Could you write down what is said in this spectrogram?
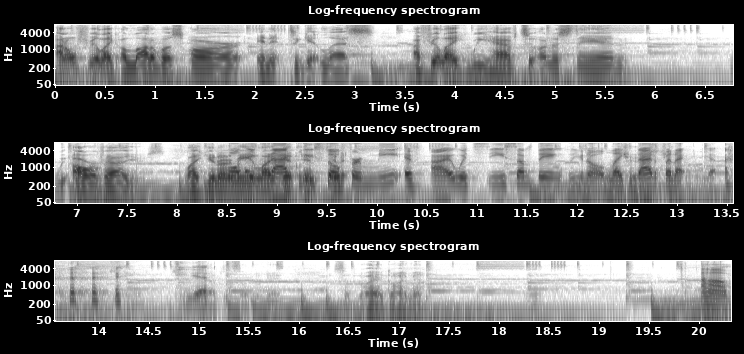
I don't feel like a lot of us are in it to get less. I feel like we have to understand we, our values. Like you know what Well, I mean? Like and- exactly. and- so and- for me, if I would see something, you know, like Cheers, that, but I, yeah. yeah. So, go ahead, go ahead, man. um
